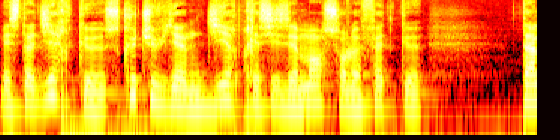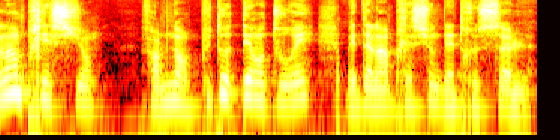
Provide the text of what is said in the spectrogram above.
mais c'est-à-dire que ce que tu viens de dire précisément sur le fait que tu as l'impression, enfin non, plutôt tu es entouré, mais tu as l'impression d'être seul.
